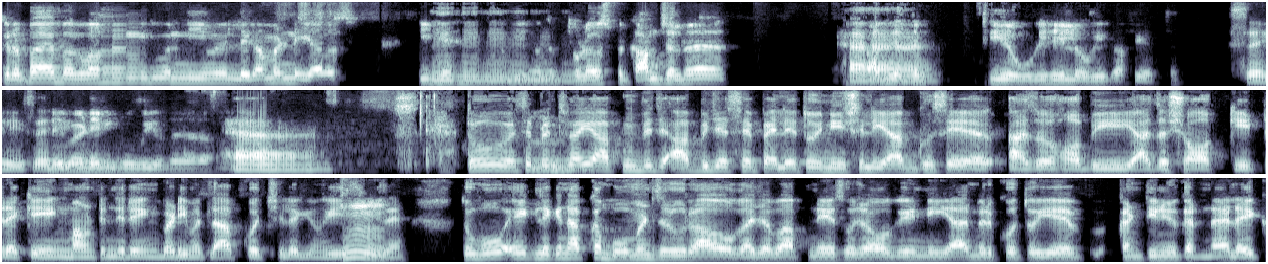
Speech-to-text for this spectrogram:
कृपा है भगवान की वो नी में लिगामेंट नहीं गया बस। ठीक है हम्म, हम्म, हम्म, मतलब। थोड़ा उस पर काम चल रहा है। काफ़ी हद हाँ, तक ठीक होगी हील होगी काफ़ी हद तक। सही सही। सही। ही होता जा है। तो वैसे प्रिंस भाई आप भी आप भी जैसे पहले तो इनिशियली आप घुसे as a hobby as a शौक की ट्रैकिंग माउंटेनियरिंग बड़ी मतलब आपको अच्छी लगी होंगी हम्म। चीज़ें। तो वो एक लेकिन आपका हम्म। मोमेंट ज़रूर रहा होगा जब आपने सोचा होगा कि नहीं यार मेरे को तो ये कंटिन्यू करना है लाइक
